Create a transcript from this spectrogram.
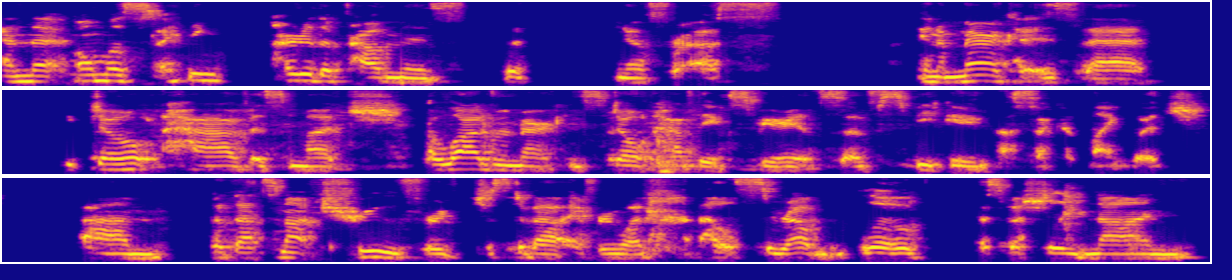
And that almost, I think part of the problem is with, you know, for us in America is that we don't have as much, a lot of Americans don't have the experience of speaking a second language. Um, but that's not true for just about everyone else around the globe, especially non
